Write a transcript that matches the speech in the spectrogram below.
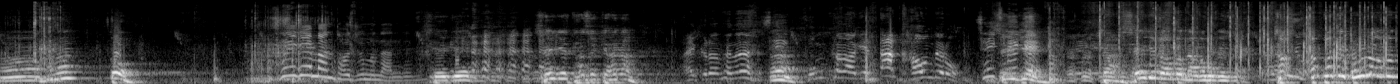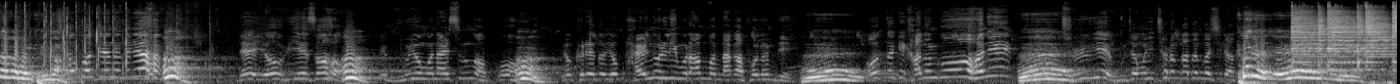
아, 하나? 또. 세 개만 더 주면 안 되나? 세 개. 세 개, 다섯 개, 하나. 아니 그러면은 응. 공평하게 딱 가운데로 세세 개. 자, 세 개로 한번 나가보겠습니다. 자, 첫 번째 뭘로 한번 나가볼 텐가? 첫 번째는 그냥 어, 내요 위에서 어. 무용은 할 수는 없고 어. 요 그래도 요 발놀림으로 한번 나가 보는디 에, 어떻게 가는 거 하니? 에. 줄 위에 우정은이처럼 가던 것이라 그러지.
